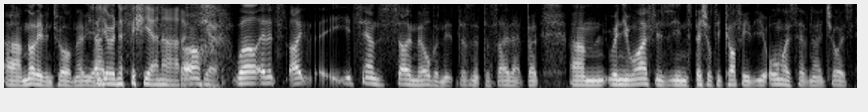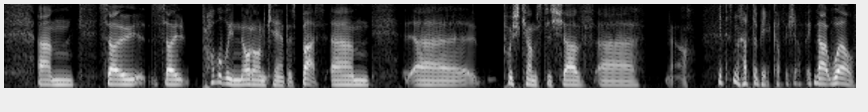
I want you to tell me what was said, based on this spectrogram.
um, not even twelve, maybe. So you you're an aficionado. Oh, yeah. Well, and it's I. It sounds so Melbourne, doesn't it, to say that? But um, when your wife is in specialty coffee, you almost have no choice. Um, so so probably not on campus, but um, uh, push comes to shove. Uh, oh, it doesn't have to be a coffee shop. It no, well,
